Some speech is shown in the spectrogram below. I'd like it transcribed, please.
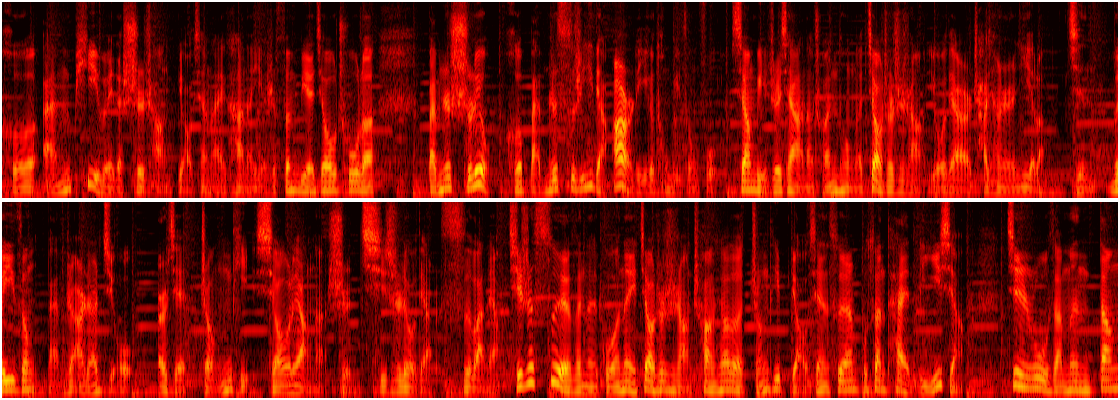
和 MPV 的市场表现来看呢，也是分别交出了百分之十六和百分之四十一点二的一个同比增幅。相比之下呢，传统的轿车市场有点差强人意了，仅微增百分之二点九，而且整体销销量呢是七十六点四万辆。其实四月份的国内轿车市场畅销的整体表现虽然不算太理想，进入咱们当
